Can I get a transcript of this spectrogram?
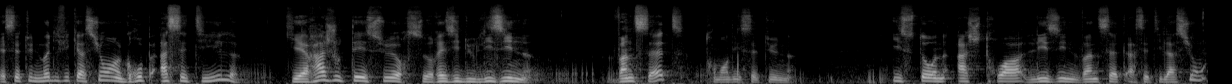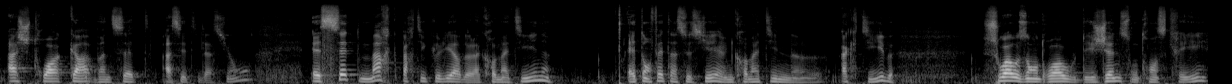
et c'est une modification, un groupe acétyl qui est rajouté sur ce résidu lysine 27, autrement dit c'est une histone H3 lysine 27 acétylation, H3K27 acétylation, et cette marque particulière de la chromatine est en fait associée à une chromatine euh, active, soit aux endroits où des gènes sont transcrits,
